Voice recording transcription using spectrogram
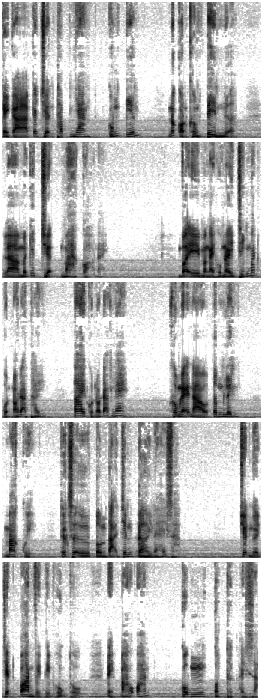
Kể cả cái chuyện thắp nhang, cúng kiến, nó còn không tin nữa là mấy cái chuyện ma cỏ này. Vậy mà ngày hôm nay chính mắt của nó đã thấy, tai của nó đã nghe. Không lẽ nào tâm linh, ma quỷ thực sự tồn tại trên đời này hay sao? Chuyện người chết oan về tìm hung thủ để báo oán cũng có thực hay sao?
